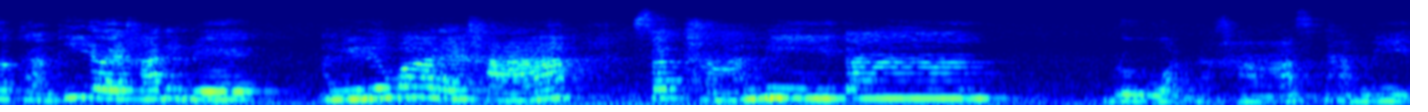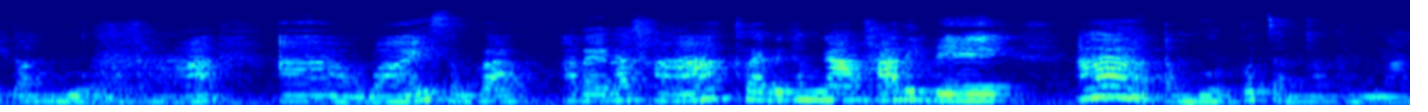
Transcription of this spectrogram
สถานที่อะไรคะเด็กๆอันนี้เรียกว่าอะไรคะสถานีตำรวจนะคะ สถานีตำรวจนะคะอ่า ไว้สำหรับอะไรนะคะ ใครไปทำงานคะเด็กๆอ่าตำรวจก็จะมาทำงาน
